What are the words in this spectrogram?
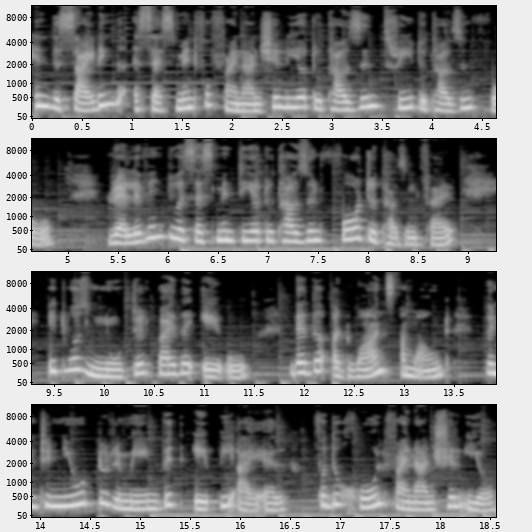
In deciding the assessment for financial year 2003 2004, relevant to assessment year 2004 2005, it was noted by the AO that the advance amount continued to remain with APIL for the whole financial year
